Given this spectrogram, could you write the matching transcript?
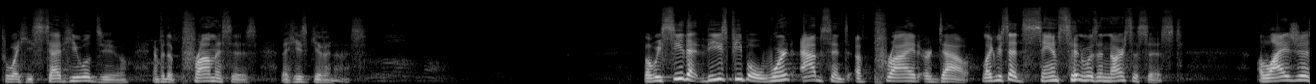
for what He said He will do, and for the promises that He's given us. But we see that these people weren't absent of pride or doubt. Like we said, Samson was a narcissist. Elijah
